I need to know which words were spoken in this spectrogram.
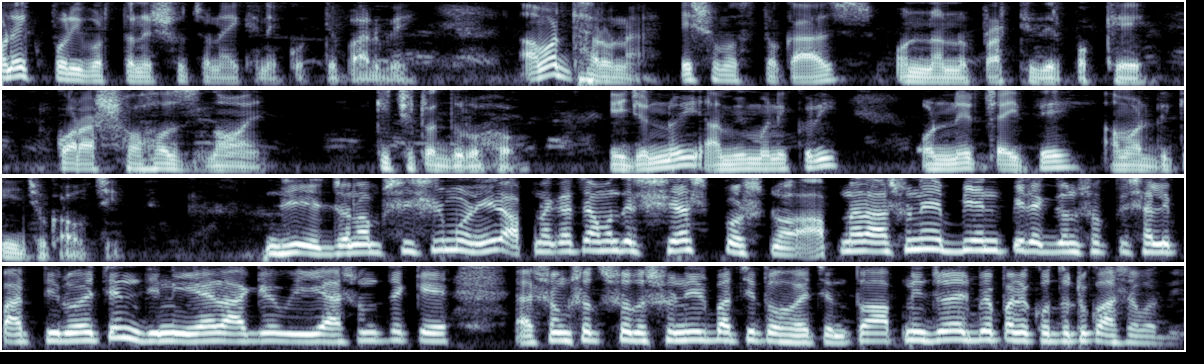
অনেক পরিবর্তনের সূচনা এখানে করতে পারবে। আমার ধারণা, এ সমস্ত কাজ অন্যান্য প্রার্থীদের পক্ষে করা সহজ নয়, কিছুটা দুরূহ। এই জন্যই আমি মনে করি অন্যের চাইতে আমার দিকেই ঝোঁকা উচিত। জি, জনাব শিশির মনির, আপনার কাছে আমাদের শেষ প্রশ্ন। আপনার আসনে বিএনপির একজন শক্তিশালী প্রার্থী রয়েছেন, যিনি এর আগে এই আসন থেকে সংসদ সদস্য নির্বাচিত হয়েছেন। তো আপনি জয়ের ব্যাপারে কতটুকু আশাবাদী?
